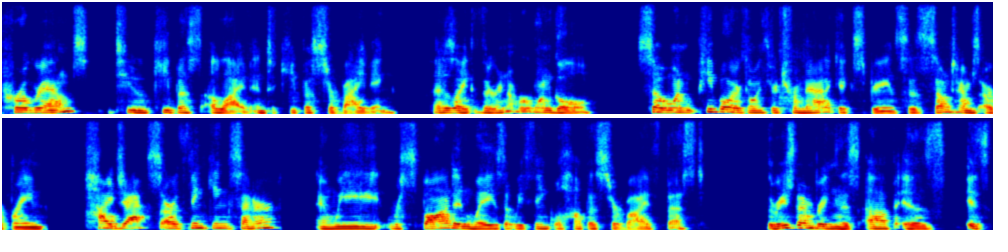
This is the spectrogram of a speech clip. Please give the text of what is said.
programmed to keep us alive and to keep us surviving. That is like their number one goal. So when people are going through traumatic experiences sometimes our brain hijacks our thinking center and we respond in ways that we think will help us survive best. The reason I'm bringing this up is it's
